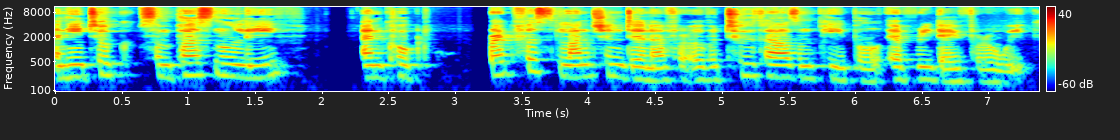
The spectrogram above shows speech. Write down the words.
and he took some personal leave and cooked breakfast, lunch, and dinner for over 2,000 people every day for a week.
